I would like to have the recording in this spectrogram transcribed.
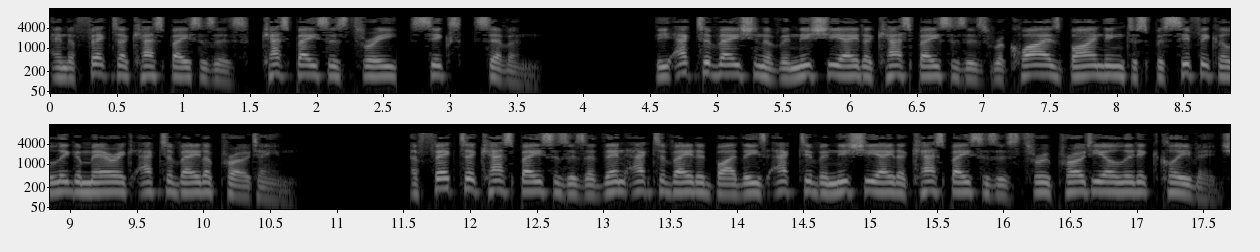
and effector caspases, caspases 3, 6, 7. The activation of initiator caspases requires binding to specific oligomeric activator protein. Effector caspases are then activated by these active initiator caspases through proteolytic cleavage.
